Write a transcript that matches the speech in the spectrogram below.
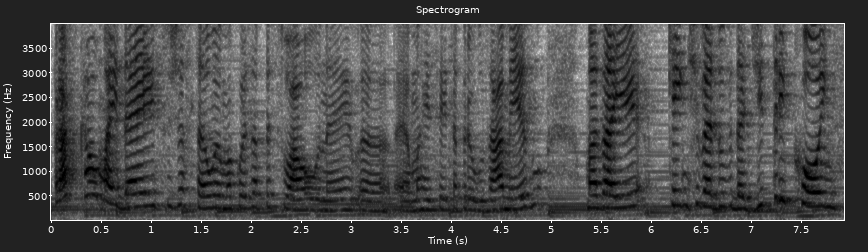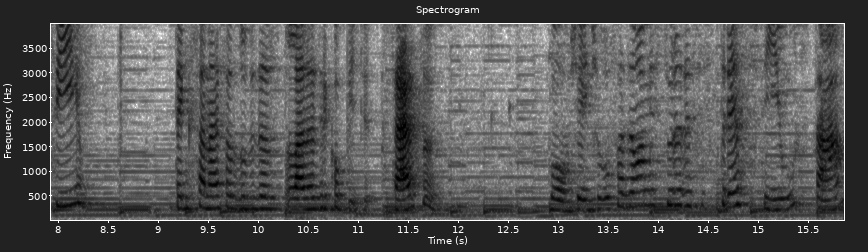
pra ficar uma ideia e sugestão, é uma coisa pessoal, né? Uh, é uma receita pra eu usar mesmo. Mas aí, quem tiver dúvida de tricô em si, tem que sanar essas dúvidas lá na Tricopedia, certo? Bom, gente, eu vou fazer uma mistura desses três fios, tá?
